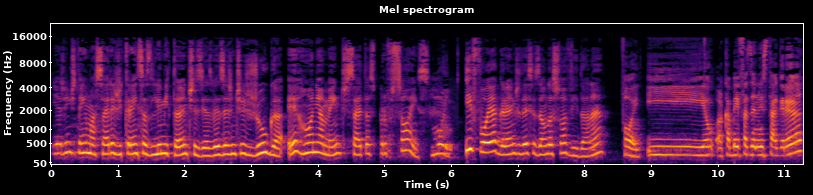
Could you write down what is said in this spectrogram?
E a gente tem uma série de crenças limitantes e às vezes a gente julga erroneamente certas profissões. Muito. E foi a grande decisão da sua vida, né? Foi. E eu acabei fazendo o Instagram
